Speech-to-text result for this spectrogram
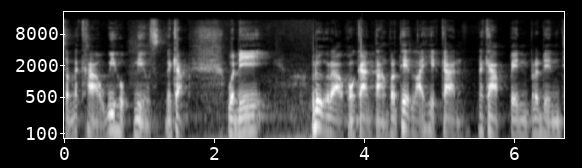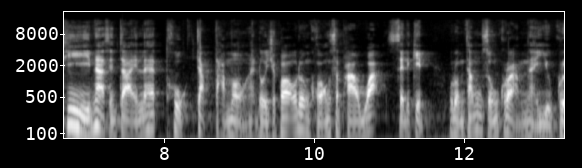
สำนักข่าววี6 News นะครับ วันนี้เรื่องราวของการต่างประเทศหลายเหตุการณ์นะครับ เป็นประเด็นที่น่าสนใจและถูกจับตามองโดยเฉพาะเรื่องของสภาวะเศรษฐกิจ รวมทั้งสงครามในยูเคร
